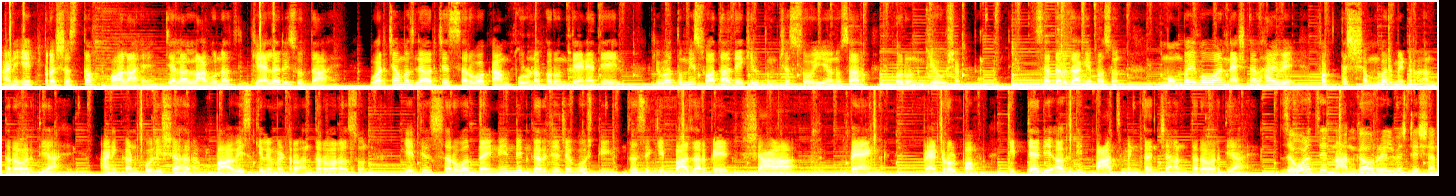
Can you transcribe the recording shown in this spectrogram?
आणि एक प्रशस्त हॉल आहे ज्याला लागूनच गॅलरी सुद्धा आहे. वरच्या मजल्यावरचे सर्व काम पूर्ण करून देण्यात येईल किंवा तुम्ही स्वतः देखील तुमच्या सोयीनुसार करून घेऊ शकता. सदर जागेपासून मुंबई गोवा नॅशनल हायवे फक्त शंभर मीटर अंतरावरती आहे आणि कणकोली शहर बावीस किलोमीटर अंतरावर असून येथील सर्व दैनंदिन गरजेच्या गोष्टी जसे की बाजारपेठ शाळा बँक पेट्रोल पंप इत्यादी अगदी पाच मिनिटांच्या अंतरावरती आहे. जवळचे नांदगाव रेल्वे स्टेशन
